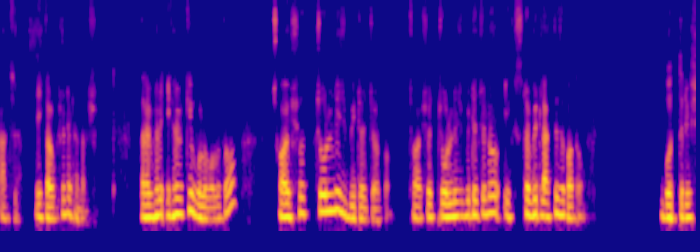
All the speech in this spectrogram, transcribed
আচ্ছা এই ক্যালকুলেশন এখানে আসো। তাহলে এখানে এখানে কি বলব বলো তো ছয়শো চল্লিশ বিটের জন্য ছয়শো চল্লিশ বিটের জন্য এক্সট্রা বিট লাগতেছে কত? বত্রিশ।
